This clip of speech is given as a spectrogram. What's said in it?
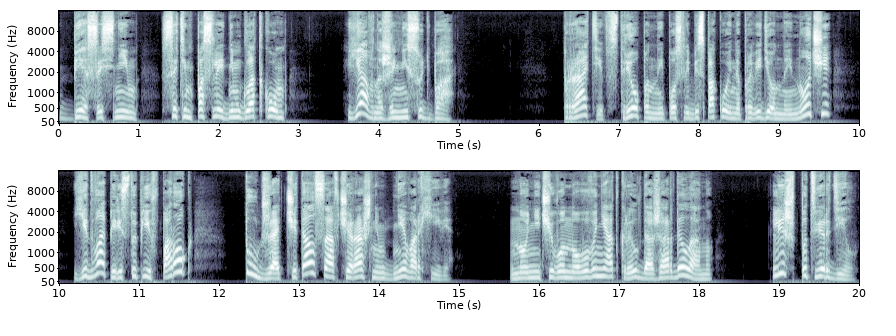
Бесы с ним, с этим последним глотком. Явно же не судьба. Прати, встрепанный после беспокойно проведенной ночи, едва переступив порог, тут же отчитался о вчерашнем дне в архиве. Но ничего нового не открыл даже Арделану. Лишь подтвердил.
